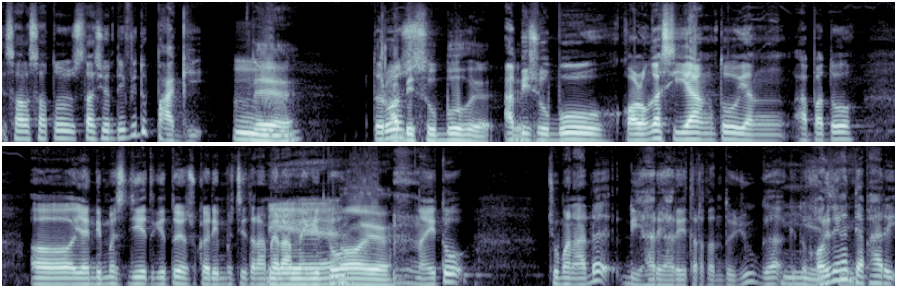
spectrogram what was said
salah satu stasiun TV itu pagi. Hmm. Iya. Terus Habis subuh ya. abis subuh. Kalau nggak siang tuh yang apa tuh eh yang di masjid gitu yang suka di masjid rame-rame Iya. gitu. Oh iya. Nah itu cuman ada di hari-hari tertentu juga gitu. Iya Kalau ini kan tiap hari,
